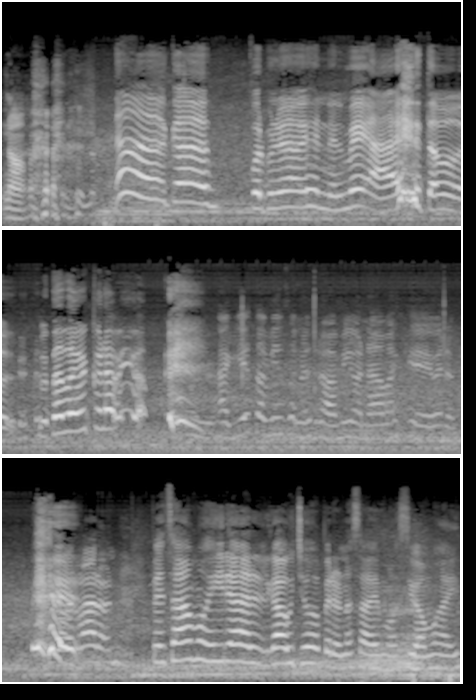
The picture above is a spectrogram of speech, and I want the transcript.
No. Nada, acá por primera vez en el mes ah, estamos juntándonos con amigos. Aquí también son nuestros amigos, nada más que, bueno, se. Pensábamos ir al gaucho, pero no sabemos si vamos a ir.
